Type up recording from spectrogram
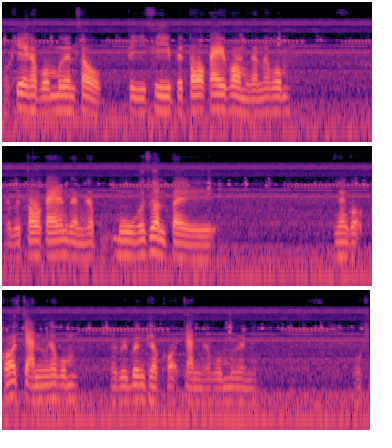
โอเคครับผมมือนเสาตีซีไปต่อไก่พร้อมกันครับผมเดี๋ยวไปต่อไก่น้ำกันครับมูก็ส่วนไปยังเกาะเกาะจันครับผมเดี๋ยวไปเบิ้งแถวเกาะจันครับผมมือนี้โอเค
